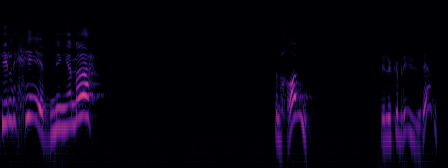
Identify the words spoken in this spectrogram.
til hedningene men han vil jo ikke bli uren.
